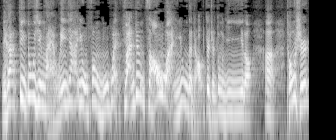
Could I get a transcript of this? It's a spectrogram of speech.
你看这东西买回家又放不坏，反正早晚用得着。”这是动机一喽啊。同时，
